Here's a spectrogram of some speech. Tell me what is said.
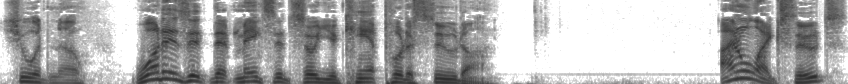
She wouldn't know. What is it that makes it so you can't put a suit on? I don't like suits.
